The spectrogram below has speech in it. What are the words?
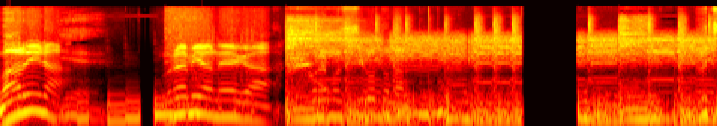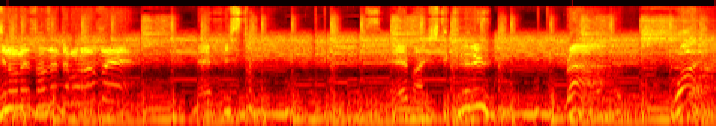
悪いな。恨みはねえが、これも仕事なんだ。打ちのめさせてもらうぜ。メフィスト。成敗してくれる。ラウンド1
